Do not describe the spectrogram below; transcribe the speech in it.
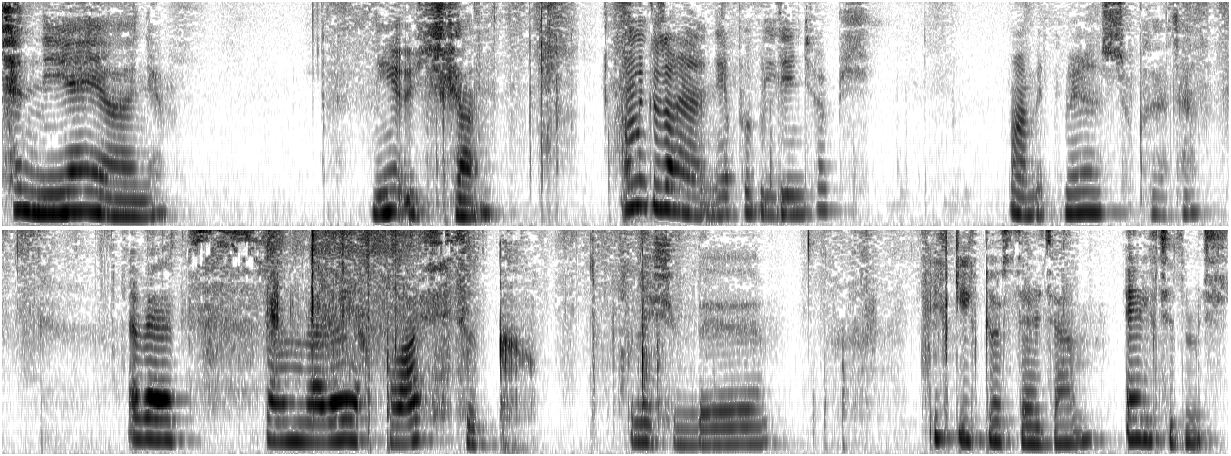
işte niye yani? Niye üçgen? Ama güzel yani yapabildiğince yapmış. Muhammed Türk zaten. Evet sonlara yaklaştık. Bu ne şimdi? İlk ilk göstereceğim. El çizmiş.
